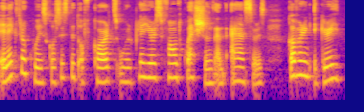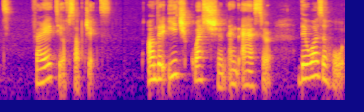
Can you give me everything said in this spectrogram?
ElectroQuiz consisted of cards where players found questions and answers covering a great variety of subjects. Under each question and answer, there was a hole.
